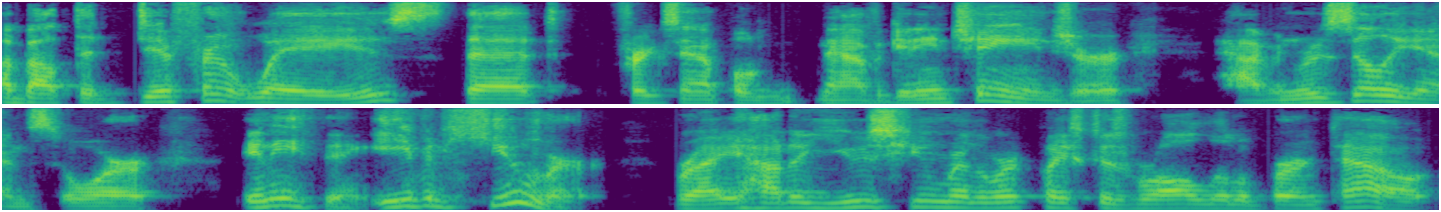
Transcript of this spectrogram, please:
about the different ways that for example navigating change or having resilience or anything even humor right? How to use humor in the workplace because we're all a little burnt out.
